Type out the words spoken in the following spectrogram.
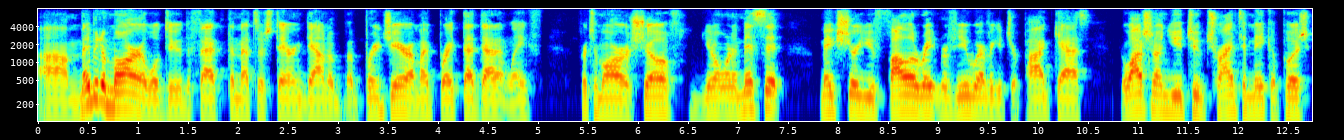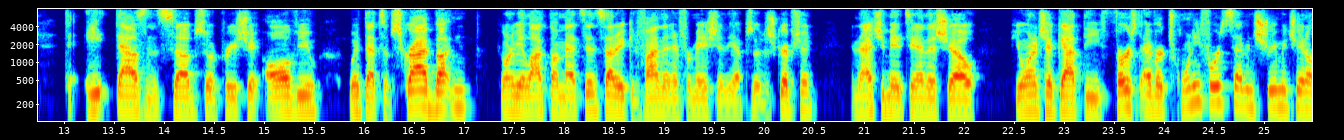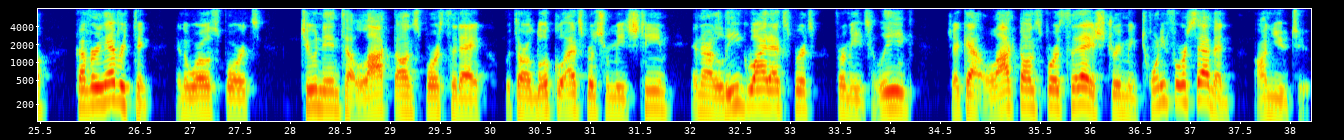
Um, maybe tomorrow we'll do the fact that the Mets are staring down a, a bridge here. I might break that down at length for tomorrow's show. If you don't want to miss it, make sure you follow, rate, and review wherever you get your podcast. If you're watching on YouTube, trying to make a push to 8,000 subs. So appreciate all of you with that subscribe button you want to be a Locked On Mets insider, you can find that information in the episode description. And that's you made it to the end of the show. If you want to check out the first ever 24 7 streaming channel covering everything in the world of sports, tune in to Locked On Sports today with our local experts from each team and our league wide experts from each league. Check out Locked On Sports today, streaming 24 7 on YouTube.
